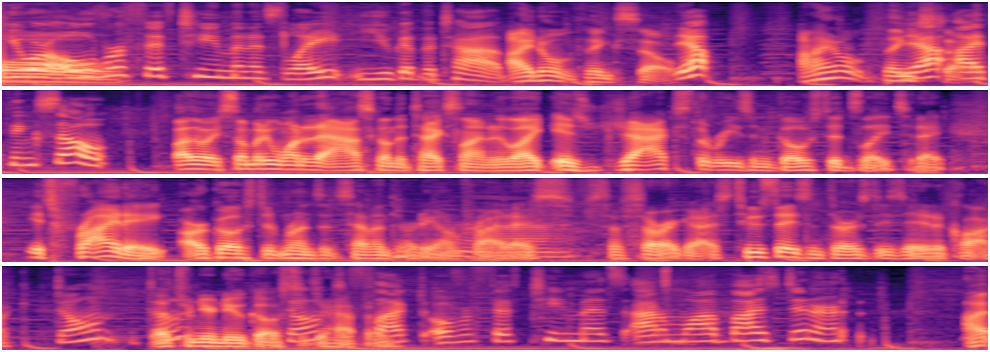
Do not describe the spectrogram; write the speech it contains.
If you are over 15 minutes late, you get the tab. I don't think so. yep. I don't think Yeah, so. I think so. By the way, somebody wanted to ask on the text line, they're like, is Jax the reason Ghosted's late today? It's Friday. Our Ghosted runs at 7.30 on Fridays. Ah. So sorry, guys. Tuesdays and Thursdays, 8 o'clock. Don't, don't That's when your new Ghosteds don't are happening. deflect over 15 minutes. Adam Wilde buys dinner. I,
